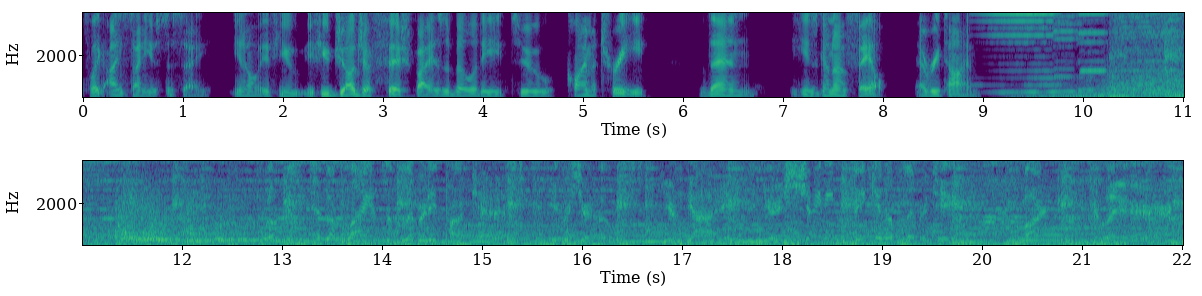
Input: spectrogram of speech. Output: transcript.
it's like Einstein used to say, you know, if you if you judge a fish by his ability to climb a tree, then he's going to fail every time. Welcome to the Lions of Liberty podcast. Here is your host, your guide, your shining beacon of liberty, Marc Clair.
